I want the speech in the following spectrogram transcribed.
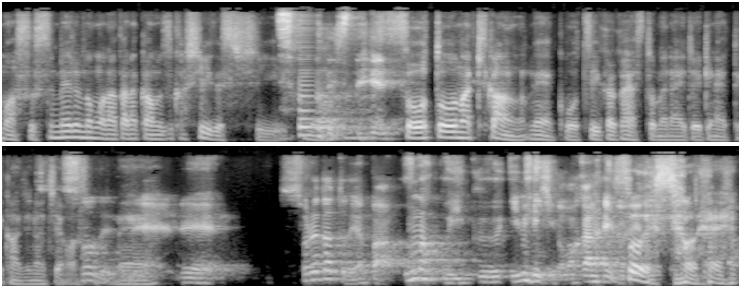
まあ、進めるのもなかなか難しいですし、そうですね。相当な期間ね、こう追加開発止めないといけないって感じになっちゃいますね。そうですね。で、それだとやっぱうまくいくイメージがわからないので。そうですよね。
